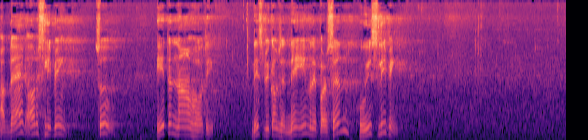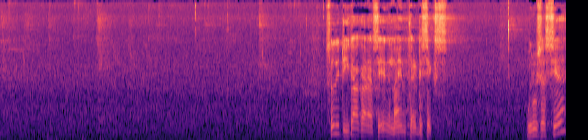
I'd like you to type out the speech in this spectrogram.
of that और स्लीपिंग सो एक नाम होती this becomes a name the person who is sleeping So, the Tikakara says in 936. पुरुषस्य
